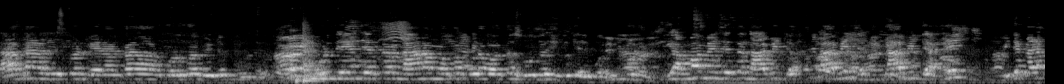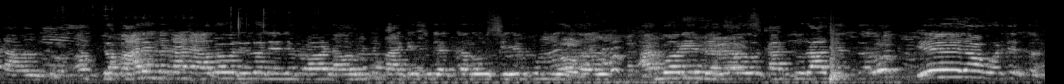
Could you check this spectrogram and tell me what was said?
దవాఖాన తీసుకొని పోయినాక కొడుకో బిడ్డ పుడుతుంది. పుడితే ఏం చేస్తారు నాన్న మొక్క కూడా వస్తే సూర్యుడు ఇంటికి వెళ్ళిపోతుంది. ఈ అమ్మమ్మ ఏం చేస్తారు నా బిడ్డ నా బిడ్డ నా బిడ్డ అని బిడ్డ కాడ కావాలి ఇక బాలెంత కానీ ఎవరో నీళ్ళు లేదు డెవలప్మెంట్ ప్యాకెట్స్ తెస్తారు షేపులు తెస్తారు అంగోరీలు తెస్తారు ఖర్జూరాలు తెస్తారు ఏదో ఒకటి తెస్తారు.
